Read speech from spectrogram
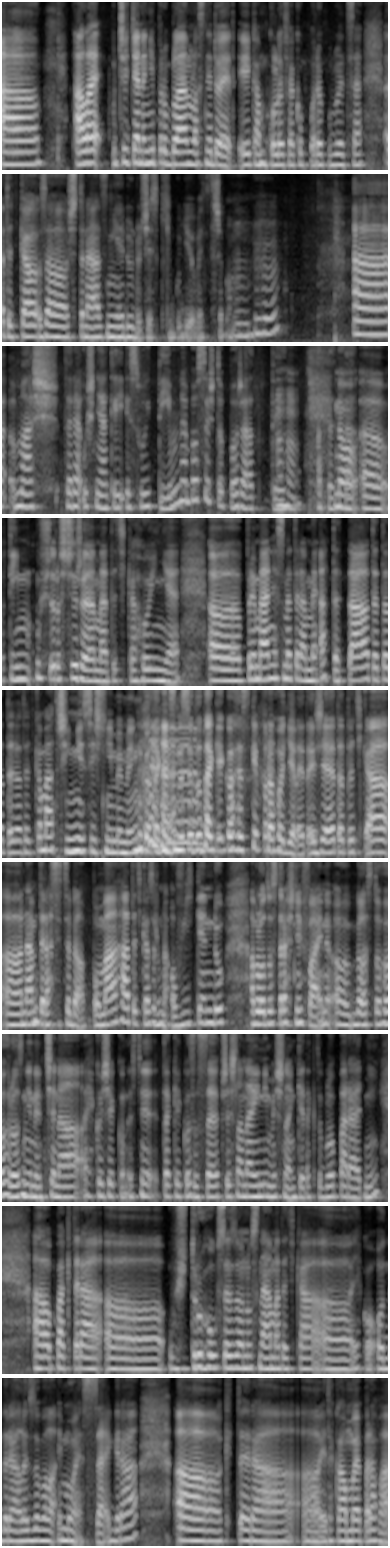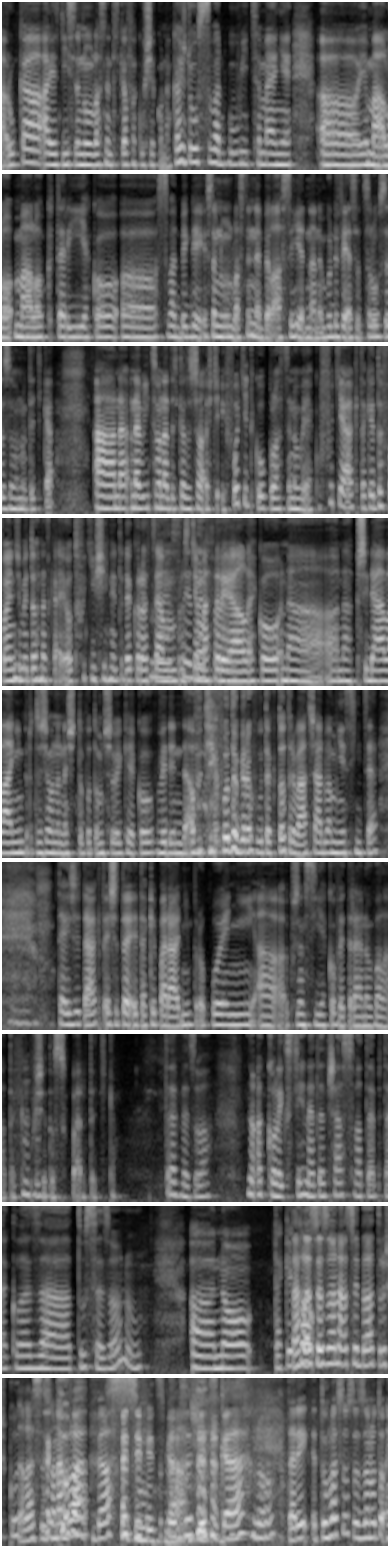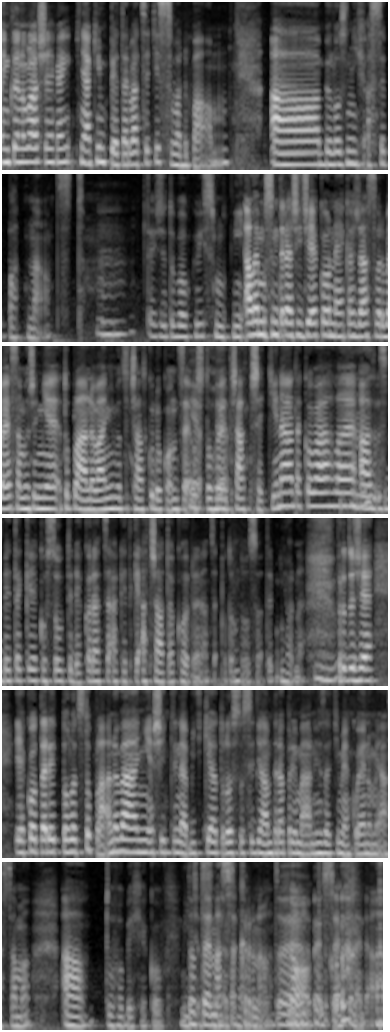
A, ale určitě není problém vlastně dojet i kamkoliv jako po republice. A teďka za 14 dní jedu do Českých Budějovic třeba. Mm-hmm. A máš teda už nějaký i svůj tým, nebo seš to pořád ty mm-hmm. a teta? No, uh, tým už rozšiřujeme teďka hojně. Uh, primárně jsme teda my a teta. Teta, teta teďka má tříměsíční miminko, tak my jsme si to tak jako hezky prohodili. Takže ta teďka uh, nám teda sice byla pomáhá, teďka zrovna o víkendu a bylo to strašně fajn. Uh, byla z toho hrozně nadšená a jakože konečně tak jako zase přišla na jiné myšlenky, tak to bylo parádní. A pak teda uh, už druhou sezonu s náma teďka uh, jako odrealizovala cestovala i moje ségra, a, která a, je taková moje pravá ruka a jezdí se mnou vlastně teďka fakt už jako na každou svatbu víceméně. A, je málo, málo který jako a, svatby, kdy se mnou vlastně nebyla asi jedna nebo dvě za celou sezónu teďka. A na, navíc ona teďka začala ještě i fotit, koupila si nový jako foťák, tak je to fajn, že mi to hnedka i odfotí všechny ty dekorace. No, já mám prostě materiál fajn. jako na, na přidávání, protože ono, než to potom člověk jako vydindá od těch fotografů, tak to trvá třeba dva měsíce. Mm. Takže tak, takže to je i taky parádní propojení a už jsem si ji jako vytrénovala, tak mm-hmm. už je to super teďka. To je vezva. No a kolik stihnete třeba svateb takhle za tu sezonu? Uh, no, tak jako, Tahle sezóna asi byla trošku Tahle sezóna byla, byla specifická. specifická no. Tady tuhle sezónu to inklinovala až k nějakým 25 svatbám a bylo z nich asi 15. Mm. Takže to bylo takový smutný. Ale musím teda říct, že jako ne každá svatba je samozřejmě to plánování od začátku do konce. Jo, z toho jo. je třeba třetina takováhle mm. a zbytek jako jsou ty dekorace a kytky a třeba ta koordinace potom toho svatebního dne. Mm. Protože jako tady tohle plánování a všechny ty nabídky a tohle si dělám teda primárně zatím jako jenom já sama. A toho bych jako víc to je masakr, no. To, je, no, to jako, se jako nedá.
